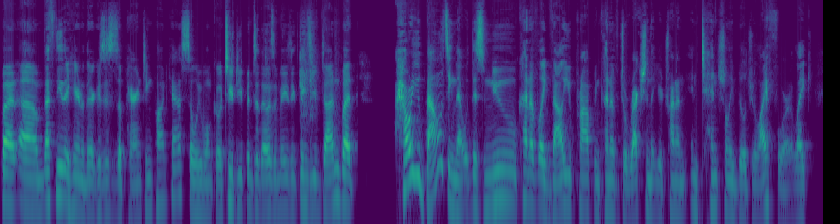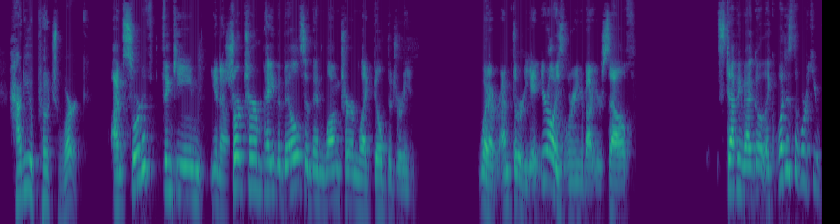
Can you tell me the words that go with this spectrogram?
But um, that's neither here nor there because this is a parenting podcast so we won't go too deep into those amazing things you've done but how are you balancing that with this new kind of like value prop and kind of direction that you're trying to intentionally build your life for? Like how do you approach work? I'm sort of thinking you know short term pay the bills and then long term like build the dream. Whatever i'm 38 you're always learning about yourself. Stepping back go like what is the work you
